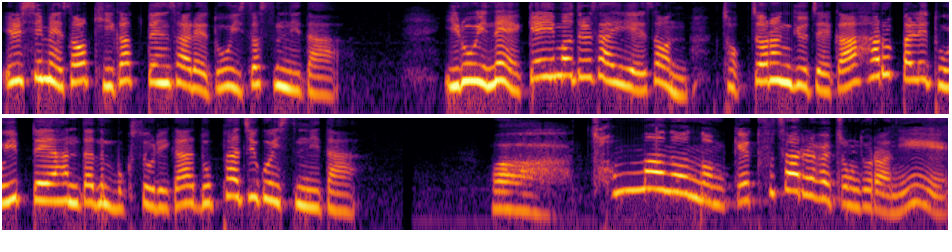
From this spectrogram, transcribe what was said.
1심에서 기각된 사례도 있었습니다. 이로 인해 게이머들 사이에선 적절한 규제가 하루빨리 도입돼야 한다는 목소리가 높아지고 있습니다. 와, 천만 원 넘게 투자를 할 정도라니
